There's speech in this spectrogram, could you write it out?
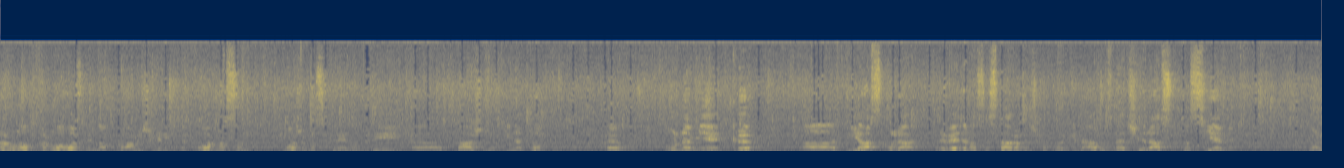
vrlo, vrlo ozbiljno promišljenim performansom možemo skrenuti e, pažnju i na to. Evo, pun nam je k. A, dijaspora, prevedeno sa starovičkog originalu, znači rasuto sjeme. Pun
